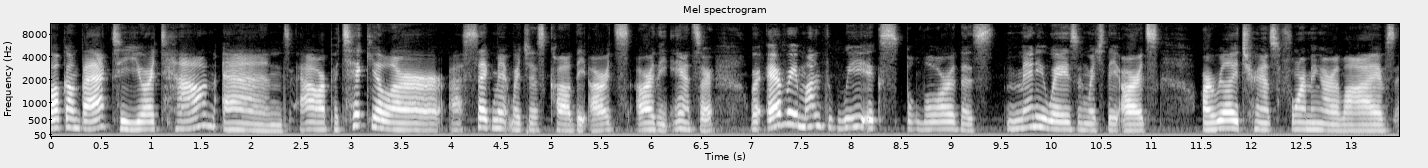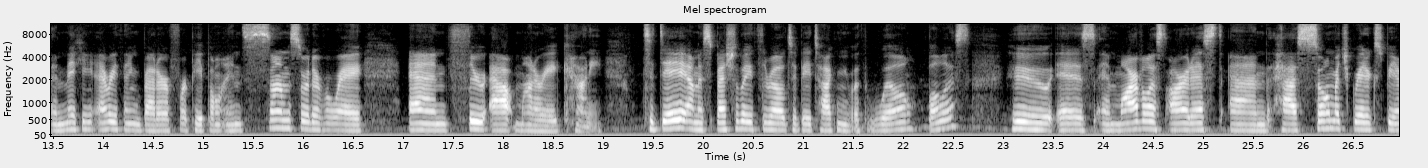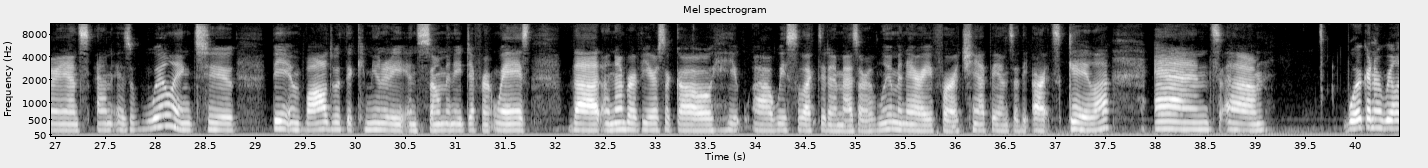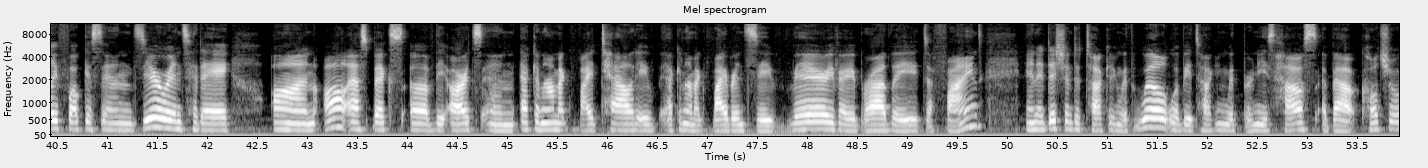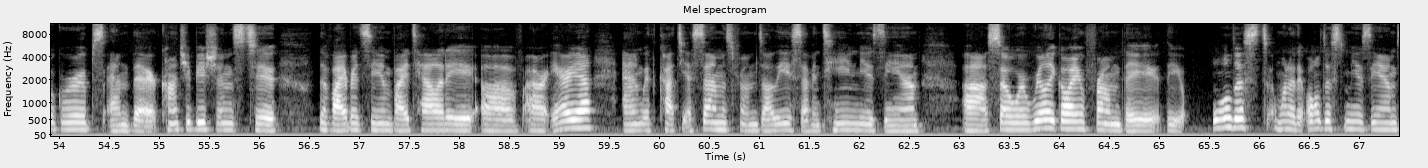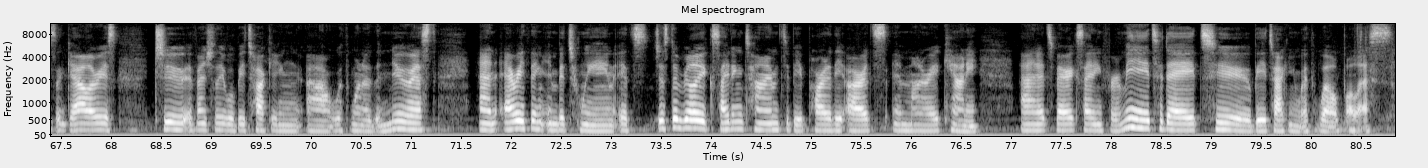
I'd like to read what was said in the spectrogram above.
Welcome back to Your Town and our particular uh, segment, which is called The Arts Are the Answer, where every month we explore the many ways in which the arts are really transforming our lives and making everything better for people in some sort of a way and throughout Monterey County. Today, I'm especially thrilled to be talking with Will Bullas, who is a marvelous artist and has so much great experience and is willing to be involved with the community in so many different ways that a number of years ago he, uh, we selected him as our luminary for our Champions of the Arts Gala. And um, we're going to really focus in, zero in today on all aspects of the arts and economic vitality, economic vibrancy, very, very broadly defined. In addition to talking with Will, we'll be talking with Bernice House about cultural groups and their contributions to the vibrancy and vitality of our area, and with Katya Sems from Dali 17 Museum. Uh, so we're really going from the, the oldest, one of the oldest museums and galleries to eventually we'll be talking uh, with one of the newest and everything in between. It's just a really exciting time to be part of the arts in Monterey County. And it's very exciting for me today to be talking with Will Bullas.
